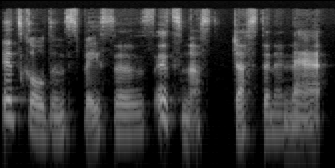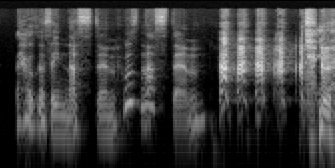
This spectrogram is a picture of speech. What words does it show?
it's golden spaces it's Nus- justin and nat i was gonna say nustin who's nustin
